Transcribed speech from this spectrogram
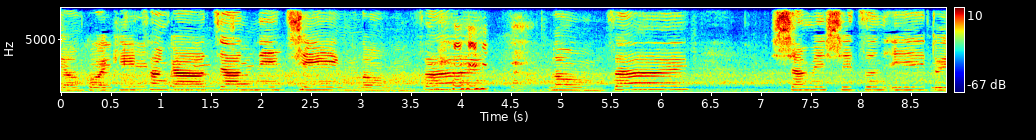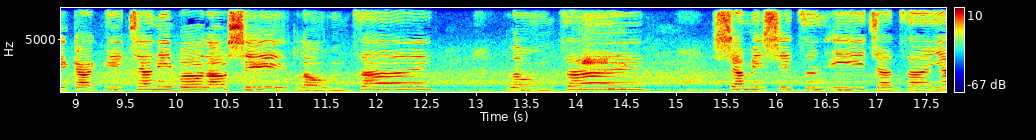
用过去参加这呢亲，拢毋知，拢毋知。啥物时阵伊对家己这呢无老实，拢毋知，拢毋知。啥物时阵伊才知影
